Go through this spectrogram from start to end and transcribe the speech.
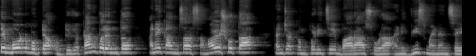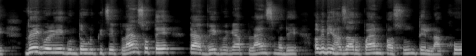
ते मोठमोठ्या उद्योजकांपर्यंत अनेकांचा समावेश होता. त्यांच्या कंपनीचे बारा सोळा आणि वीस महिन्यांचे वेगवेगळे गुंतवणुकीचे प्लॅन्स होते. त्या वेगवेगळ्या प्लॅन्समध्ये अगदी हजार रुपयांपासून ते लाखो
